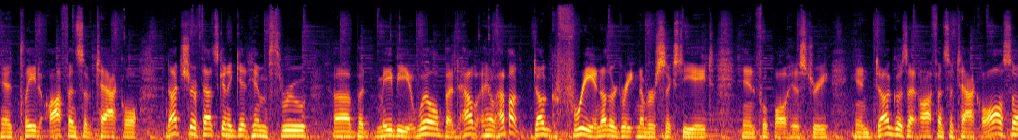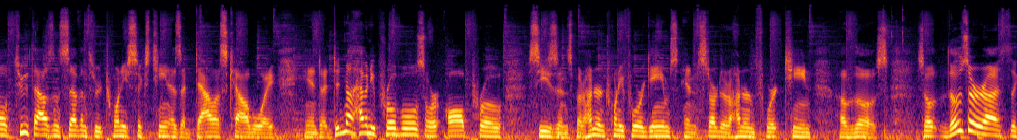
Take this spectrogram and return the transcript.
and played offensive tackle. Not sure if that's going to get him through uh, but maybe it will. But how, how about Doug Free, another great number 68 in football history? And Doug was at offensive tackle also 2007 through 2016 as a Dallas Cowboy and uh, did not have any Pro Bowls or All Pro seasons, but 124 games and started 114 of those. So those are uh, the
